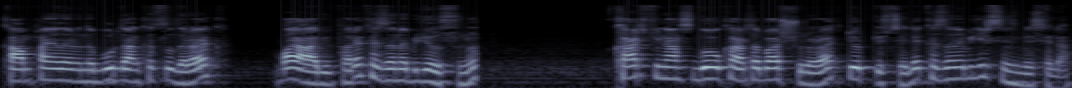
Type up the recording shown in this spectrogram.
kampanyalarını buradan katılarak bayağı bir para kazanabiliyorsunuz. Kart Finans Go karta başvurarak 400 TL kazanabilirsiniz mesela.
